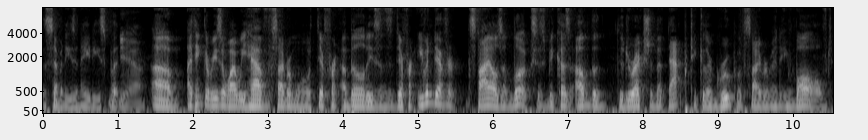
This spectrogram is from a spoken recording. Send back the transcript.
'70s, and '80s, but Yeah. um, I think the reason why we have Cybermen with different abilities and different, even different styles and looks, is because of the, the direction that that particular group of Cybermen evolved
